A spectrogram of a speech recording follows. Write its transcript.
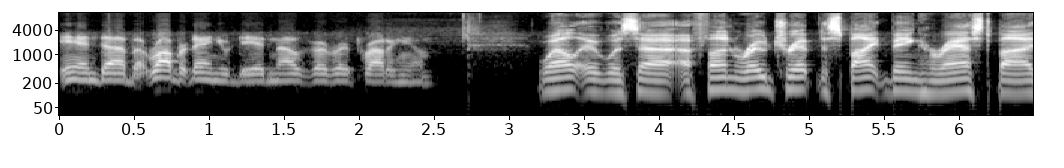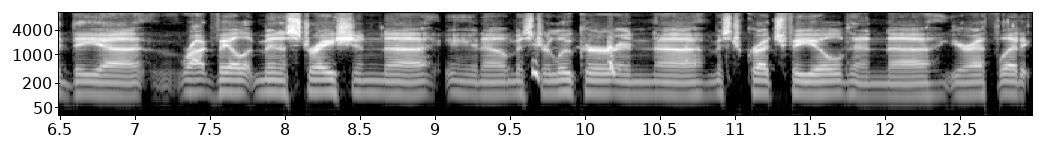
and uh, but Robert Daniel did, and I was very very proud of him. Well, it was uh, a fun road trip, despite being harassed by the uh, Rockvale administration. Uh, you know, Mr. Luker and uh, Mr. Crutchfield, and uh, your athletic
